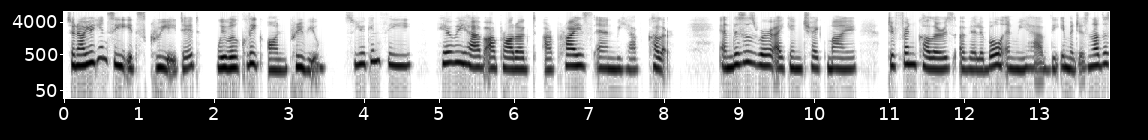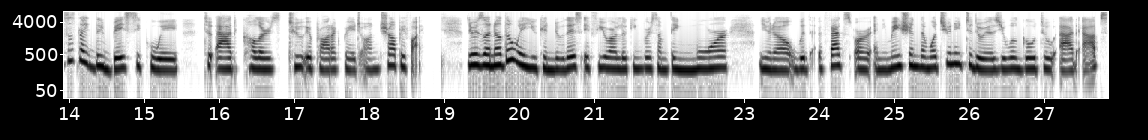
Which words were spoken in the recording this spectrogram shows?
So now you can see it's created. We will click on preview. So you can see here we have our product, our price, and we have color. And this is where I can check my different colors available and we have the images. Now this is like the basic way to add colors to a product page on Shopify. There's another way you can do this if you are looking for something more, you know, with effects or animation. Then what you need to do is you will go to add apps.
